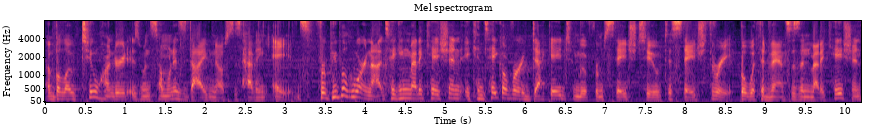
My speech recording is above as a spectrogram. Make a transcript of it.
and below 200 is when someone is diagnosed as having AIDS. For people who are not taking medication, it can take over a decade to move from stage 2 to stage 3, but with advances in medication,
